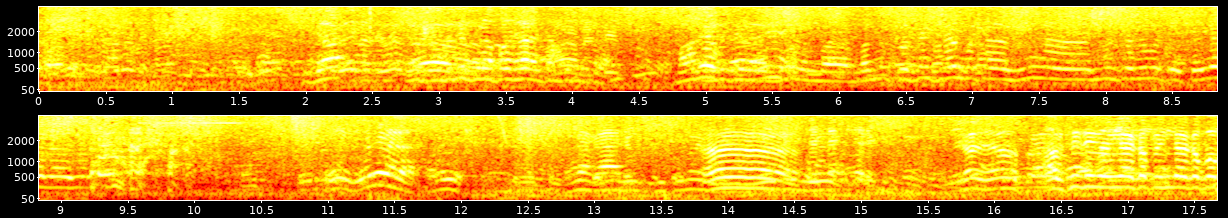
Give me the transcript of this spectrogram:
Thank. ya ya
